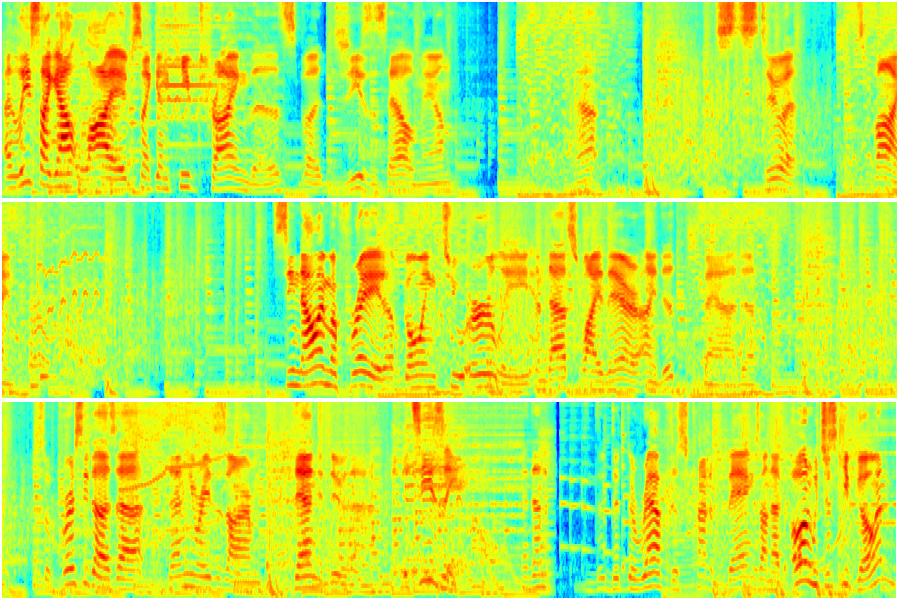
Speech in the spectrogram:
At least I got lives, so I can keep trying this, but Jesus hell, man. Yeah. Just do it. It's fine. See, now I'm afraid of going too early, and that's why there I did bad. So first he does that, then he raises his arm, then to do that. It's easy. And then the, the, the ref just kind of bangs on that. Oh, and we just keep going?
